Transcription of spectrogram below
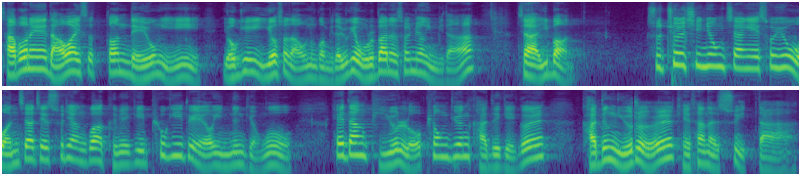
4번에 나와 있었던 내용이 여기에 이어서 나오는 겁니다. 이게 올바른 설명입니다. 자, 2번. 수출 신용장의 소유 원자재 수량과 금액이 표기되어 있는 경우 해당 비율로 평균 가득액을 가등률을 계산할 수 있다.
